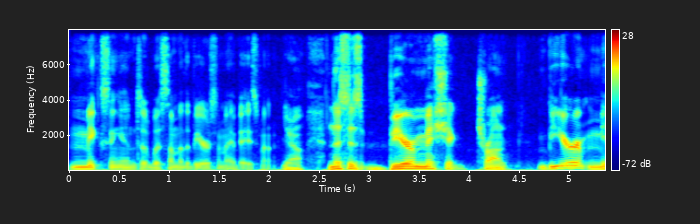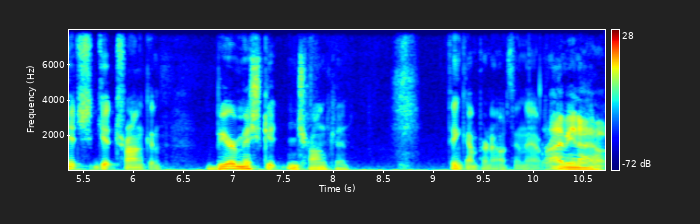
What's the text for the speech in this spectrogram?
mixing into with some of the beers in my basement. yeah, and this is beer Mischig Trunk, Beer Mitch Get Tronken. beer Mischig Tranken. think I'm pronouncing that right. I mean, I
